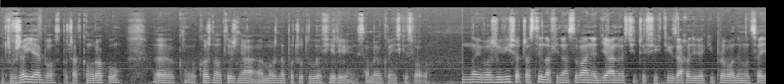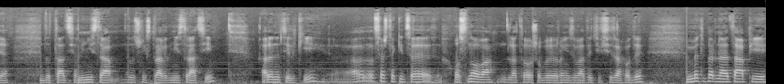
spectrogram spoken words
значить вже є, бо з початком року е, к- кожного тижня можна почути у Найважливіша частина фінансування діяльності чи всіх тих заходів, які проводимо, це є дотація міністра внутрішніх справ адміністрації, але не тільки. Але все ж таки це основа для того, щоб організувати ті всі заходи. Ми тепер на етапі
